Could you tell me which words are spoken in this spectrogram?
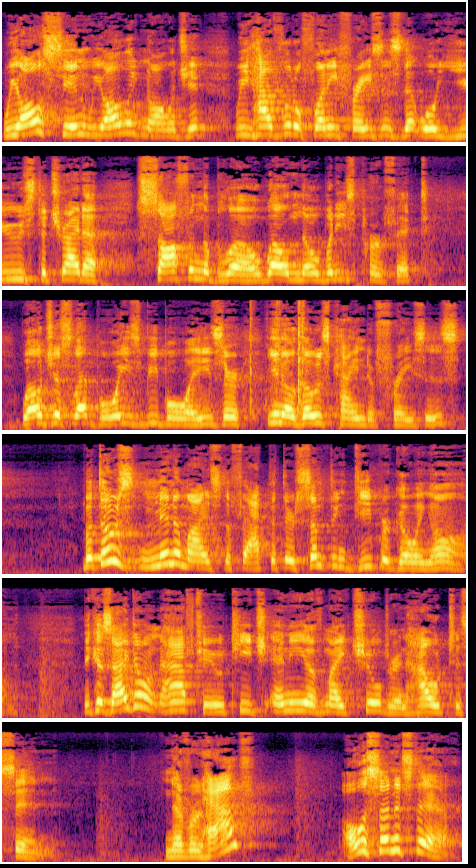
We all sin, we all acknowledge it. We have little funny phrases that we'll use to try to soften the blow. Well, nobody's perfect. Well, just let boys be boys, or, you know, those kind of phrases. But those minimize the fact that there's something deeper going on. Because I don't have to teach any of my children how to sin. Never have. All of a sudden it's there.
